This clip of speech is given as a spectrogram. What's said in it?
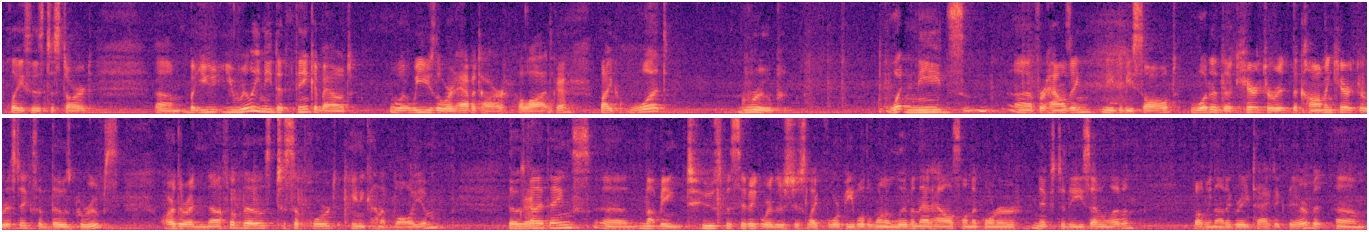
places to start. Um, but you, you really need to think about, well, we use the word avatar a lot. Okay. Like, what group, what needs uh, for housing need to be solved? What are the character, the common characteristics of those groups? Are there enough of those to support any kind of volume? Those Okay. kind of things. Uh, not being too specific, where there's just like four people that want to live in that house on the corner next to the 7-Eleven. Probably not a great tactic there, but um,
